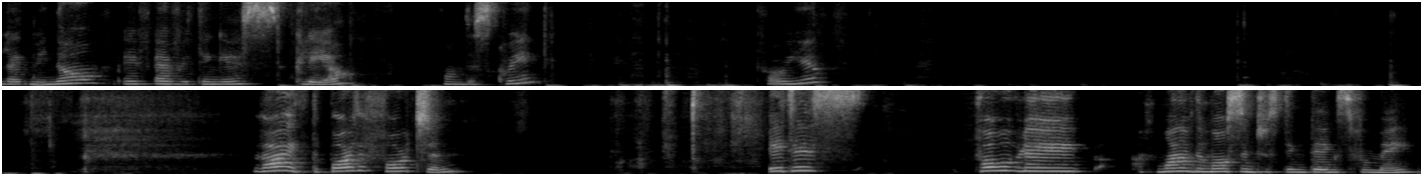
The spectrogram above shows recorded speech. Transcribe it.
let me know if everything is clear on the screen for you. Right, the part of fortune. It is probably one of the most interesting things for me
